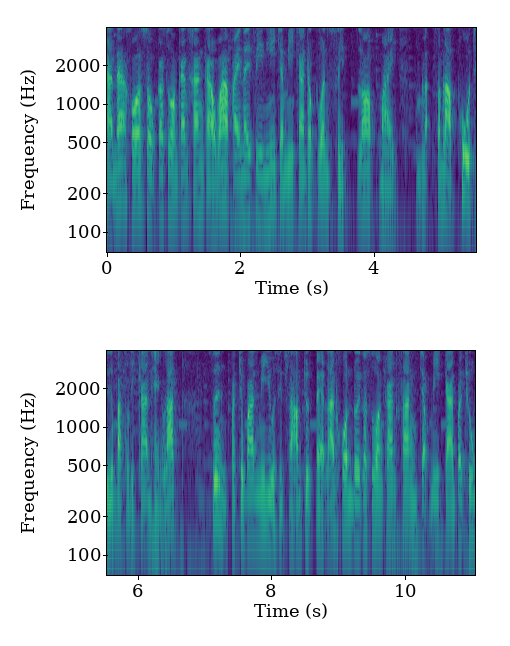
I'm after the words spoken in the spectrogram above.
ฐานะโฆษกกระทรวงการคลังกล่าวว่าภายในปีนี้จะมีการทบทวนสิทธิ์รอบใหม่สำหรับสำหรับผู้ถือบัตรสวัสดิการแห่งรัฐ ซึ่งปัจจุบันมีอยู่ 13.8 ล้านคน โดยกระทรวงการคลังจะมีการประชุม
